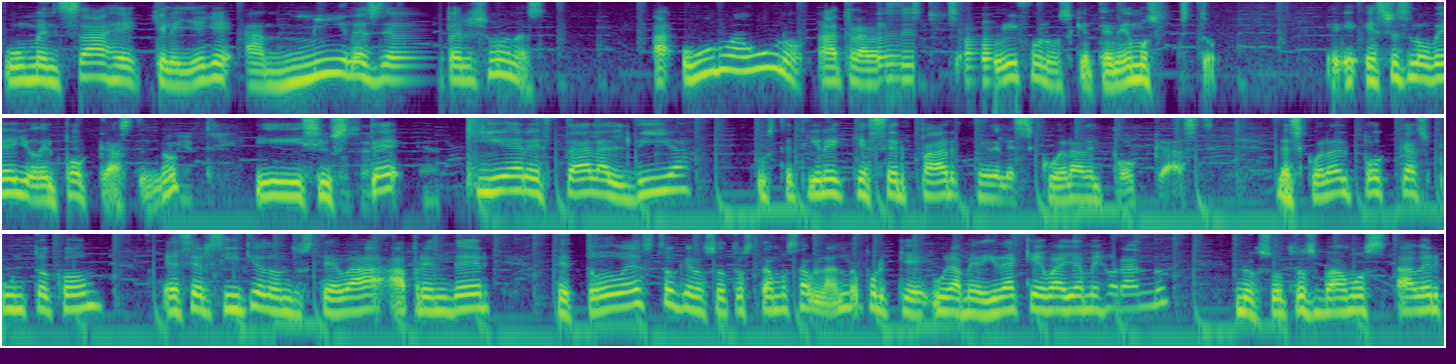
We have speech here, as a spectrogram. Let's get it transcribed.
un mensaje que le llegue a miles de personas, a uno a uno, a través de estos audífonos que tenemos. Esto. E, eso es lo bello del podcasting, ¿no? Y si usted quiere estar al día, usted tiene que ser parte de la escuela del podcast. La escuela del podcast.com es el sitio donde usted va a aprender de todo esto que nosotros estamos hablando, porque una medida que vaya mejorando, nosotros vamos a ver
